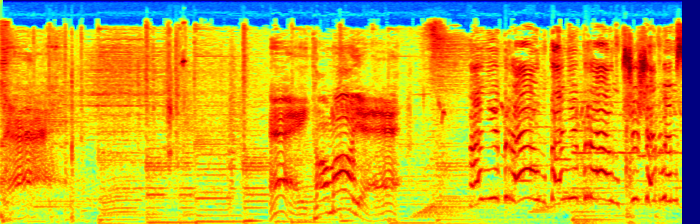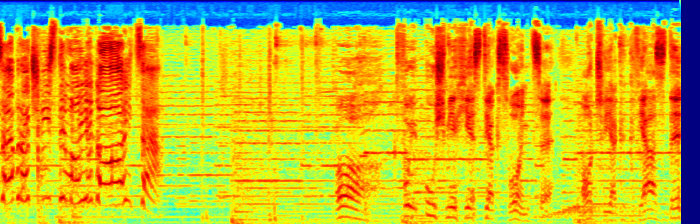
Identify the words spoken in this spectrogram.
Ej, Ej to moje! Panie Brown, panie Brown, przyszedłem zabrać listy mojego ojca. O, twój uśmiech jest jak słońce, oczy jak gwiazdy,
